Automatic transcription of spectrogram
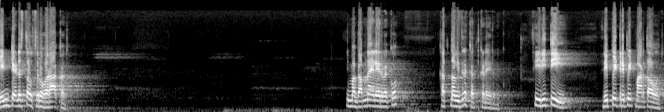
ಎಂಟು ಎಣಿಸ್ತಾ ಉಸಿರು ಹೊರ ಹಾಕೋದು. ನಿಮ್ಮ ಗಮನ ಎಲ್ಲೇ ಇರಬೇಕು? ಕತ್ ನೋವಿದ್ರೆ ಕತ್ ಕಡೆ ಇರಬೇಕು. ಈ ರೀತಿ ರಿಪೀಟ್ ರಿಪೀಟ್ ಮಾಡ್ತಾ ಹೋಗೋದು.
